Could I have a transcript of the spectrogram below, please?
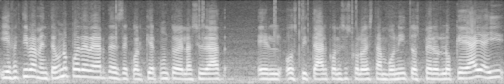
Y efectivamente uno puede ver desde cualquier punto de la ciudad el hospital con esos colores tan bonitos, pero lo que hay ahí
